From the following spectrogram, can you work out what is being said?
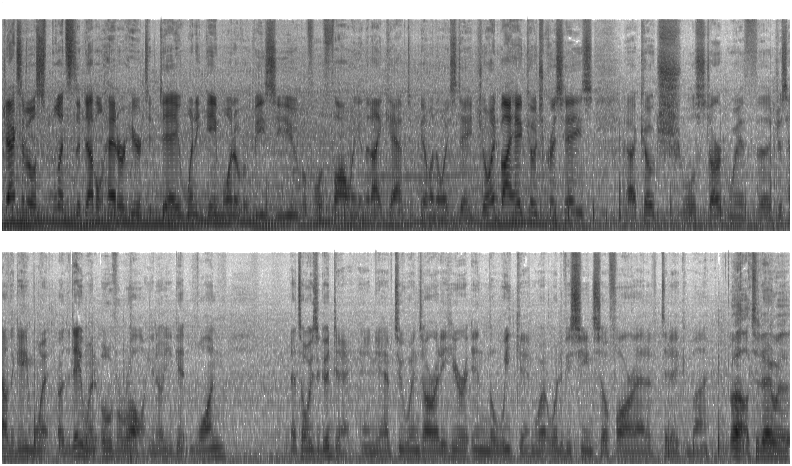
Jacksonville splits the doubleheader here today, winning game one over VCU before falling in the nightcap to Illinois State. Joined by head coach Chris Hayes. Uh, coach, we'll start with uh, just how the game went, or the day went overall. You know, you get one, that's always a good day, and you have two wins already here in the weekend. What, what have you seen so far out of today combined? Well, today was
